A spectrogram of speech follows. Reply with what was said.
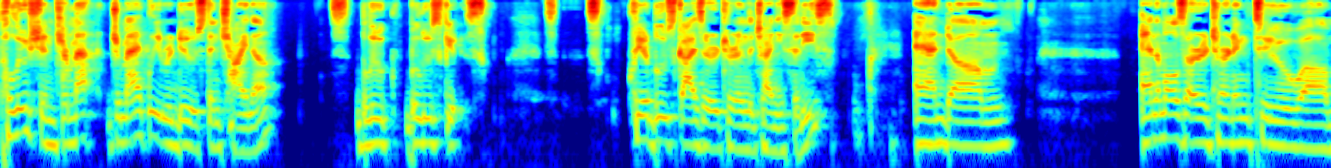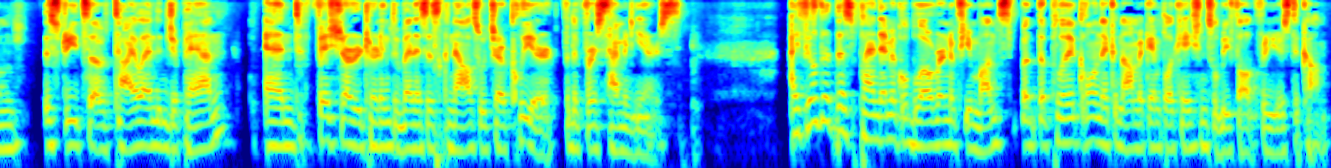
pollution drama- dramatically reduced in China. Blue blue clear blue skies are returning to Chinese cities, and um, animals are returning to um, the streets of Thailand and Japan, and fish are returning to Venice's canals, which are clear for the first time in years. I feel that this pandemic will blow over in a few months, but the political and economic implications will be felt for years to come.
